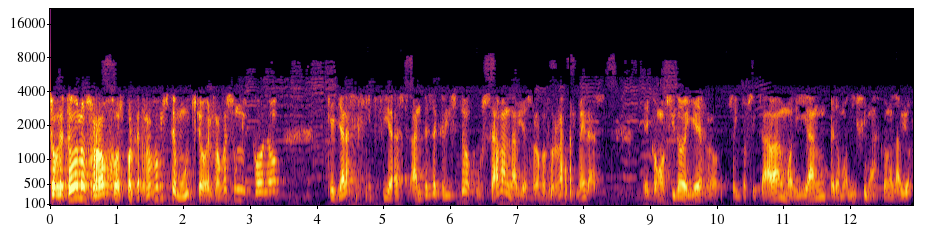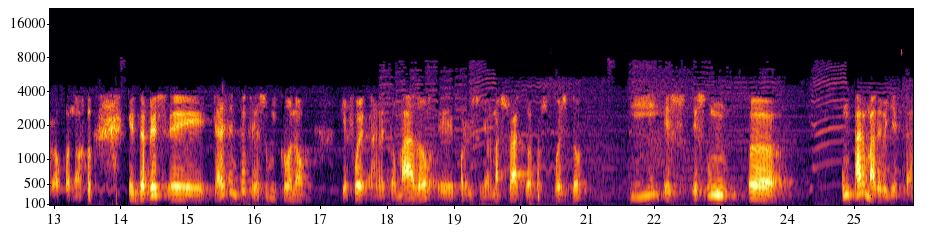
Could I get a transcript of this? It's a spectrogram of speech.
sobre todo los rojos, porque el rojo viste mucho. El rojo es un icono que ya las egipcias, antes de Cristo, usaban labios rojos, fueron las primeras, eh, con óxido de hierro. Se intoxicaban, morían, pero monísimas con el labio rojo, ¿no? Entonces, eh, ya desde entonces es un icono que fue retomado eh, por el señor Max Factor, por supuesto, y es, es un, eh, un arma de belleza.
